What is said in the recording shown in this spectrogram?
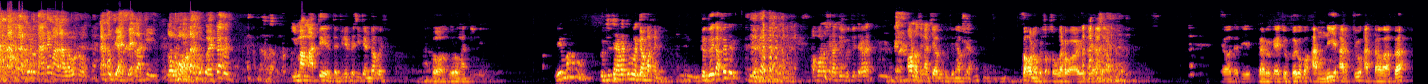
Urutane malah loro. Kan sik lagi lo suge tau. Imam Adil, jadi presiden tok wes. Oh, urung adile. Ya mau, kudu cerewet kuwi gampang kan ya. Kudu kafe tuh. Apa sing ngaji bojo cerewet? Ono sing ngaji aku bojone apa ya? Kok ono besok soleh wae. Ya jadi baru kayak coba apa ani arju atawaba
